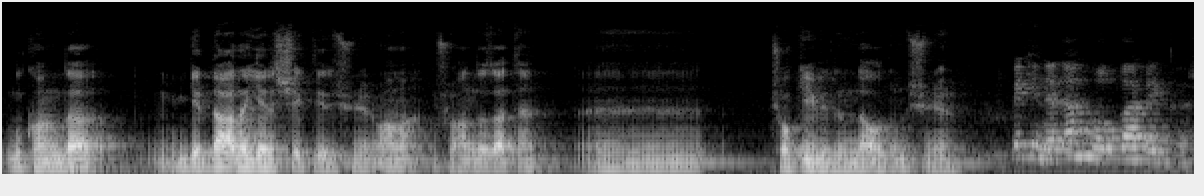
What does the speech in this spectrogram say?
bu konuda daha da gelişecek diye düşünüyorum ama şu anda zaten eee, çok iyi bir durumda olduğunu düşünüyorum. Peki neden Coldwell Banker?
